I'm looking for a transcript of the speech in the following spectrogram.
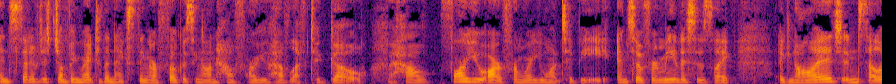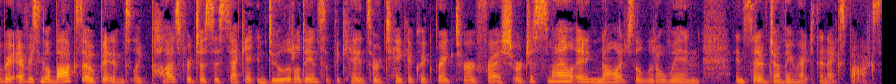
instead of just jumping right to the next thing or focusing on how far you have left to go, how far you are from where you want to be. And so for me, this is like acknowledge and celebrate every single box opened. Like pause for just a second and do a little dance with the kids, or take a quick break to refresh, or just smile and acknowledge the little win instead of jumping right to the next box.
